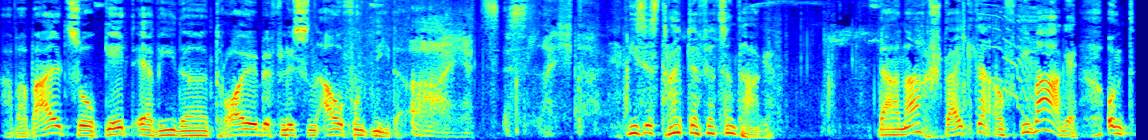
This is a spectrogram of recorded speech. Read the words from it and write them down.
Aber bald, so geht er wieder, treu beflissen auf und nieder. Ah, jetzt ist leichter. Dieses treibt er 14 Tage. Danach steigt er auf die Waage und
